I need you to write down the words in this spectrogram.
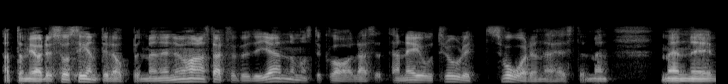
att de gör det så sent i loppen. Men nu har han startförbud igen och måste kvala. Så att han är ju otroligt svår den där hästen. Men, men eh,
